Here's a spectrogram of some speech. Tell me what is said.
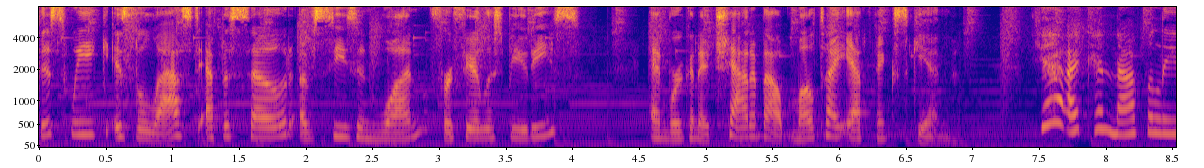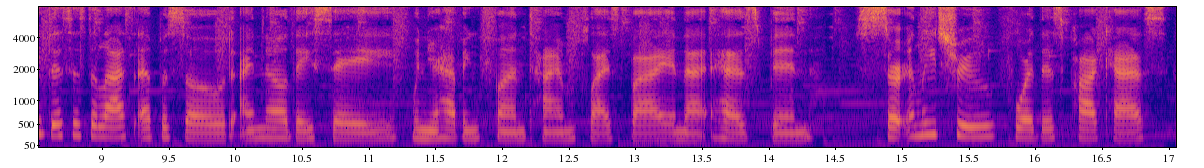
This week is the last episode of season one for Fearless Beauties, and we're going to chat about multi ethnic skin. Yeah, I cannot believe this is the last episode. I know they say when you're having fun, time flies by, and that has been certainly true for this podcast.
